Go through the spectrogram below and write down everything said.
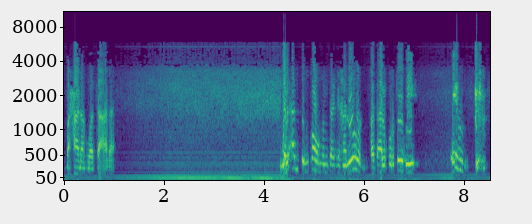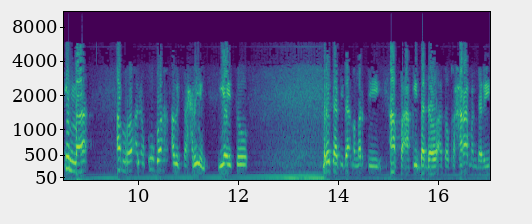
Subhanahu wa taala. Bal antum qaumun tajhalun. Kata Al-Qurtubi, imma amra al-uqubah atau tahrim, yaitu mereka tidak mengerti apa akibat atau keharaman dari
